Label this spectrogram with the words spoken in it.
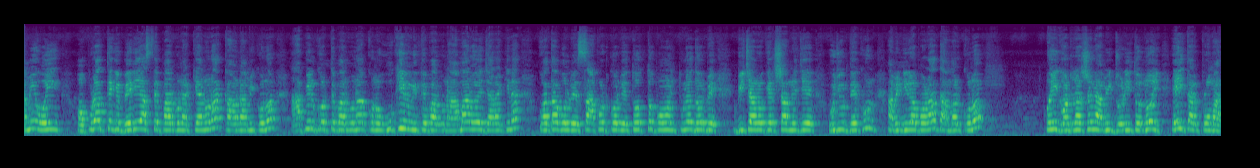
আমি ওই অপরাধ থেকে বেরিয়ে আসতে পারব না। কেননা, কারণ আমি কোনো আপিল করতে পারব না, কোনো উকিল নিতে পারব না। আমার হয়ে যারা কিনা কথা বলবে সাপোর্ট করবে, তথ্য প্রমাণ তুলে ধরবে, বিচারকের সামনে যে, হুজুর, দেখুন, আমি নিরপরাধ, আমার কোনো ওই ঘটনার সঙ্গে আমি জড়িত নই। এই তার প্রমাণ।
